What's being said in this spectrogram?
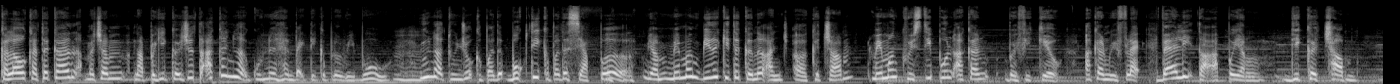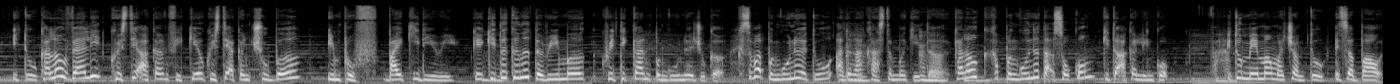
Kalau katakan Macam nak pergi kerja Tak akan you nak guna handbag RM30,000 mm-hmm. You nak tunjuk kepada Bukti kepada siapa? Yang memang bila kita kena uh, kecam Memang Christy pun akan berfikir Akan reflect Valid tak apa yang Dikecam itu Kalau valid Christy akan fikir Christy akan cuba Improve Baiki diri okay, Kita kena terima Kritikan pengguna juga Sebab pengguna tu Adalah customer kita Kalau pengguna tak sokong Kita akan lingkup Faham. itu memang macam tu. It's about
